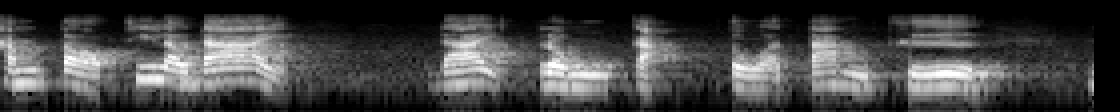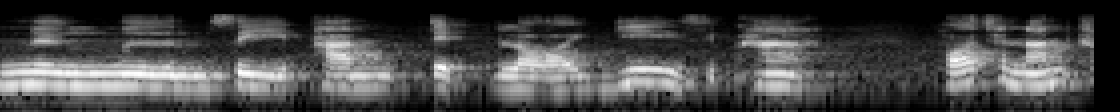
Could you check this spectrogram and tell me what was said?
คำตอบที่เราได้ได้ตรงกับตัวตั้งคือ 14,725 เพราะฉะนั้นค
